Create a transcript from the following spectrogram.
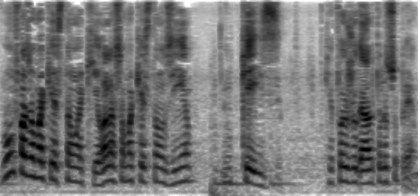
Vamos fazer uma questão aqui. Olha só uma questãozinha, um case, que foi julgado pelo Supremo.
